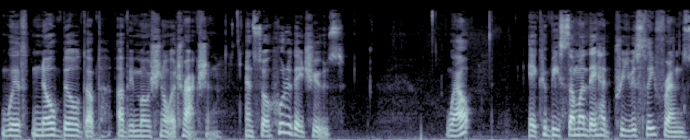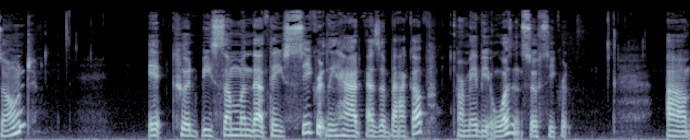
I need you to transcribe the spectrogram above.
with no buildup of emotional attraction. And so, who do they choose? Well, it could be someone they had previously friend zoned. It could be someone that they secretly had as a backup, or maybe it wasn't so secret um,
